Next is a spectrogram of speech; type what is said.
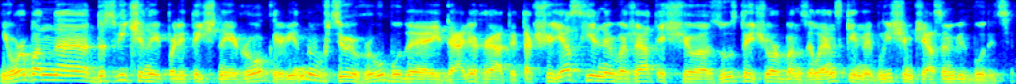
І Орбан е, досвідчений політичний ігрок. і Він в цю гру буде і далі грати. Так що я схильний вважати, що зустріч Орбан Зеленський найближчим часом відбудеться.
